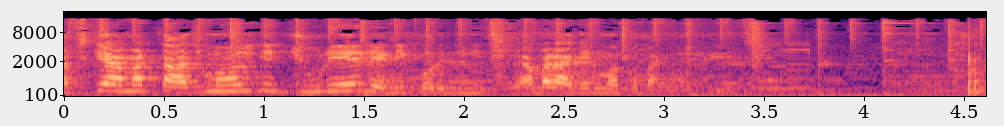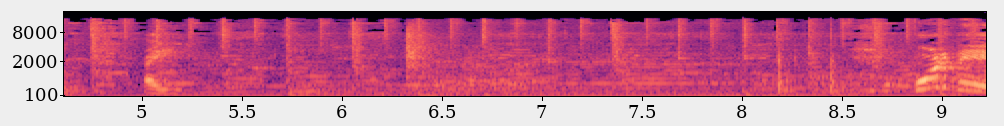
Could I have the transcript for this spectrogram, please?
আজকে আমার তাজমহলকে জুড়ে রেডি করে দিয়েছি, আবার আগের মতো বানিয়ে দিয়েছি পড়বে।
